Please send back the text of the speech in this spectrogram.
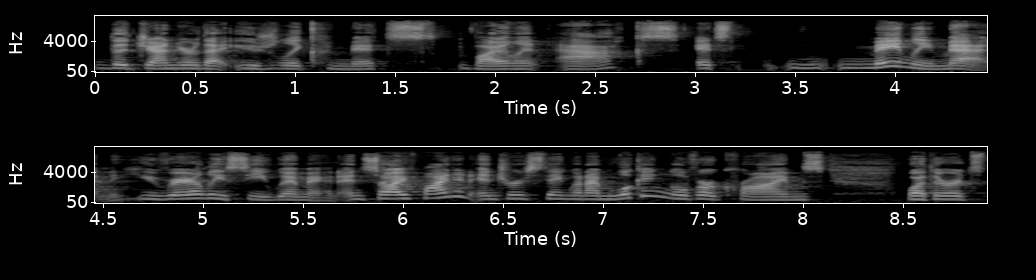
the gender that usually commits violent acts, it's mainly men. You rarely see women. And so I find it interesting when I'm looking over crimes, whether it's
